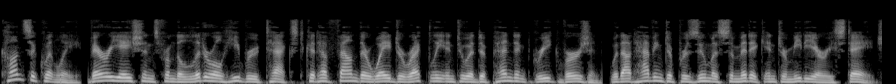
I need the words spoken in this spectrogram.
Consequently, variations from the literal Hebrew text could have found their way directly into a dependent Greek version, without having to presume a Semitic intermediary stage.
